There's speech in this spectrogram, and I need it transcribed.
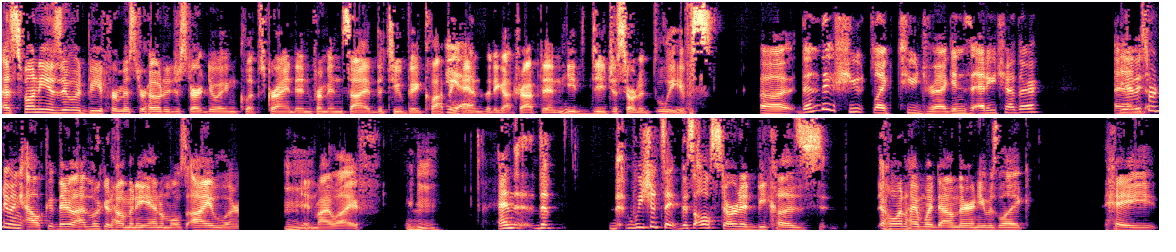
As funny as it would be for Mr. Ho to just start doing clips grinding from inside the two big clapping Yeah. hands that he got trapped in, he, he just sort of leaves. Uh, then they shoot like two dragons at each other. Yeah, they And- start doing alchemy. They're like, look at how many animals I learned Mhm, in my life. mhm. And the, the we should say this all started because Hohenheim went down there and he was like, "Hey,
